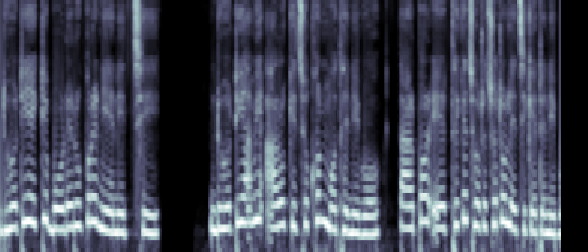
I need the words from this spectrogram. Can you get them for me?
ঢোটি একটি বোর্ডের উপরে নিয়ে নিচ্ছি। ঢোটি আমি আরও কিছুক্ষণ মথে নিব, তারপর এর থেকে ছোট ছোট লেচি কেটে নিব।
